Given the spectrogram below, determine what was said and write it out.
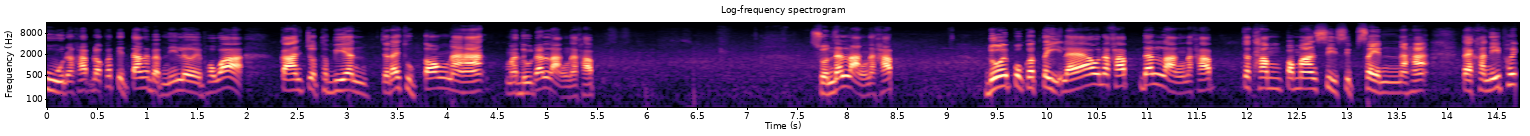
อู่นะครับเราก็ติดตั้งให้แบบนี้เลย เพราะว่าการจดทะเบียนจะได้ถูกต้องนะฮะมาดูด้านหลังนะครับ ส่วนด้านหลังนะครับ โดยปกติแล้วนะครับด้านหลังนะครับจะทำประมาณ 40 เซนนะฮะแต่คันนี้พิ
